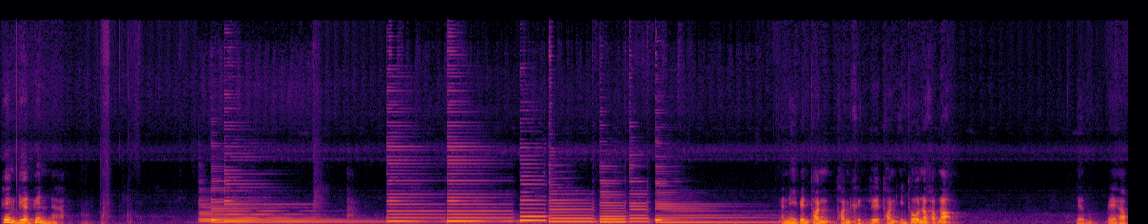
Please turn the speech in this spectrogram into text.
เพ่งเดือนเพ่นนะครับ เป็นทอนทอนขึ้นหรือทอนอินโทรเนาะครับเนาะเริ่มเลยครับ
